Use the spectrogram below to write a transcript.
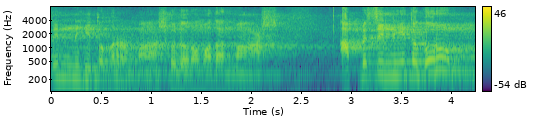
চিহ্নিত করার মাস হলো রমাদান মাস। আপনি চিহ্নিত করুন।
